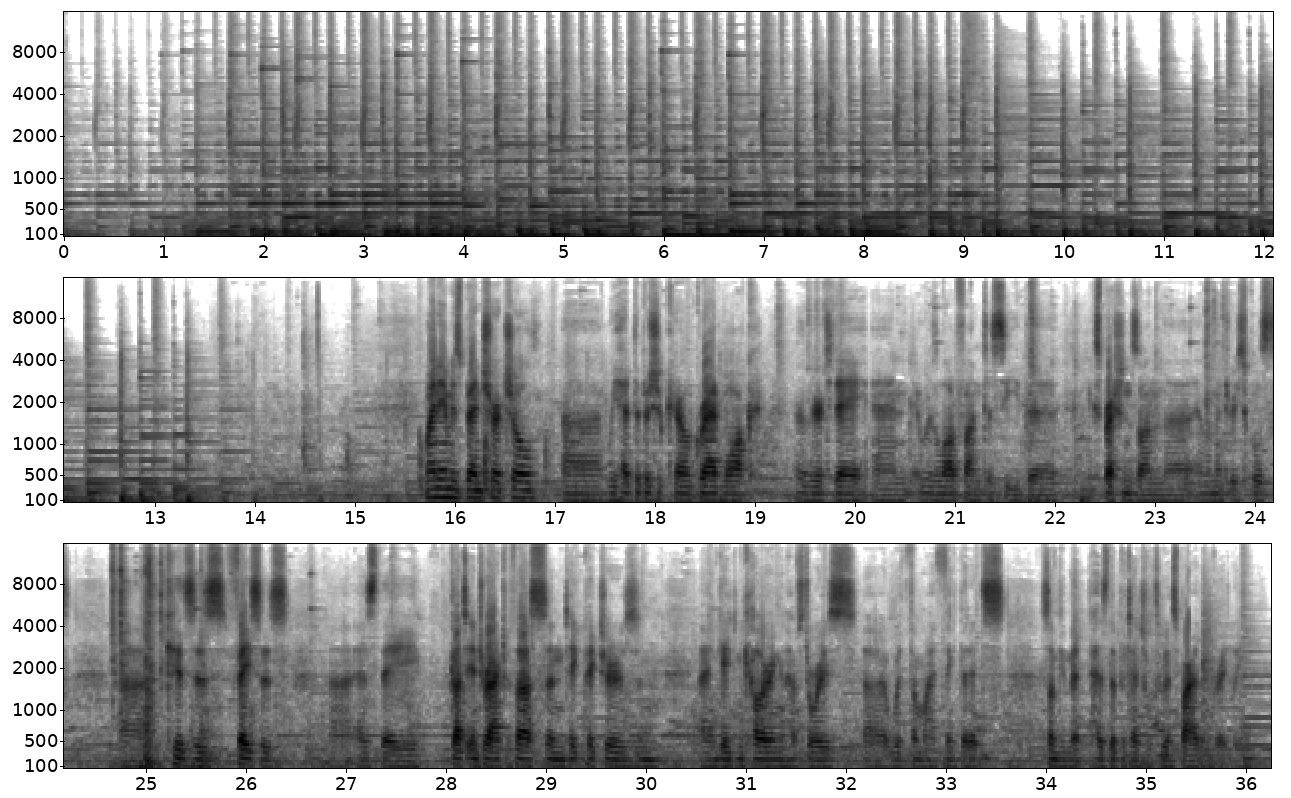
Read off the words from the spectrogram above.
My name is Ben Churchill. Uh, we head the Bishop Carroll grad walk earlier today, and it was a lot of fun to see the expressions on the elementary school's uh, kids' faces uh, as they got to interact with us and take pictures and, engage in coloring and have stories uh, with them. I think that it's something that has the potential to inspire them greatly.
